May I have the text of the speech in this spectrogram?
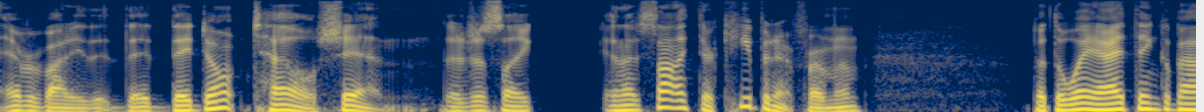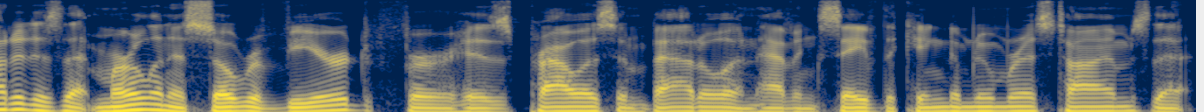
Everybody, they they don't tell Shin. They're just like, and it's not like they're keeping it from him. But the way I think about it is that Merlin is so revered for his prowess in battle and having saved the kingdom numerous times that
